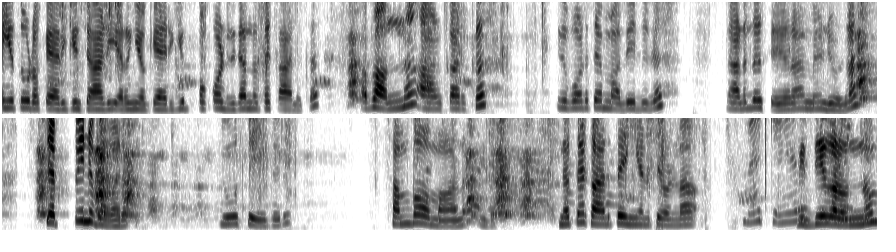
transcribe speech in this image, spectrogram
അയ്യത്തൂടൊക്കെ ആയിരിക്കും ചാടി ഇറങ്ങിയൊക്കെ ആയിരിക്കും പൊക്കോണ്ടിരിക്കുക അന്നത്തെ കാലത്ത്. അപ്പോൾ അന്ന് ആൾക്കാർക്ക് ഇതുപോലത്തെ മതിലിൽ നടന്ന് കയറാൻ വേണ്ടിയുള്ള സ്റ്റെപ്പിന് പകരം യൂസ് ചെയ്തൊരു സംഭവമാണ് ഇത്. ഇന്നത്തെ കാലത്ത് ഇങ്ങനത്തെയുള്ള വിദ്യകളൊന്നും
